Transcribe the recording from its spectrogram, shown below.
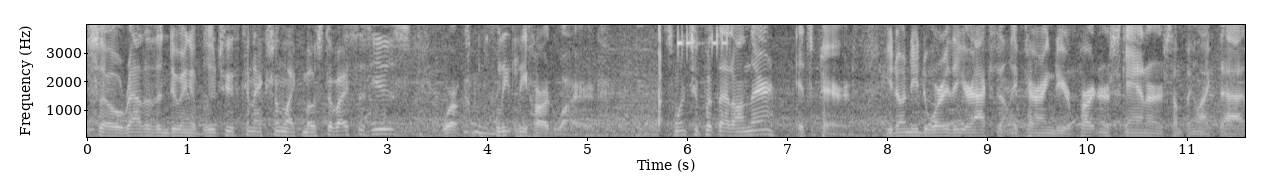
So rather than doing a Bluetooth connection like most devices use, we're completely hardwired. So once you put that on there, it's paired. You don't need to worry that you're accidentally pairing to your partner scanner or something like that.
